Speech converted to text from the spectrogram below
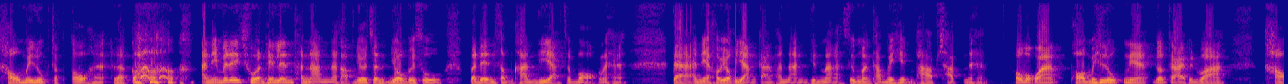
เขาไม่ลุกจากโต๊ะฮะ แล้วก็อันนี้ไม่ได้ชวนให้เล่นพนันนะครับ เดี๋ยวจะโยงไปสู่ประเด็นสำคัญที่อยากจะบอกนะฮะ แต่อันนี้เขายกอย่างการพนันขึ้นมา ซึ่งมันทำให้เห็นภาพชัดนะฮะเขาบอกว่าพอไม่ลุกเนี่ยก็กลายเป็นว่าเขา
